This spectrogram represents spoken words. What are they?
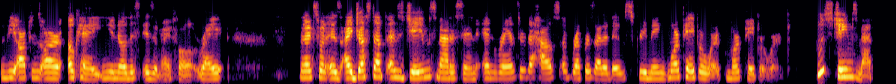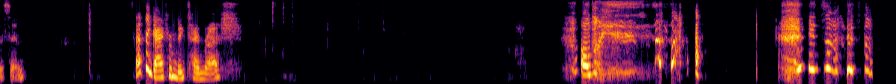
the options are okay. You know this isn't my fault, right? The next one is I dressed up as James Madison and ran through the House of Representatives screaming, More paperwork, more paperwork. Who's James Madison? Is that the guy from Big Time Rush? Oh my. it's, a, it's the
